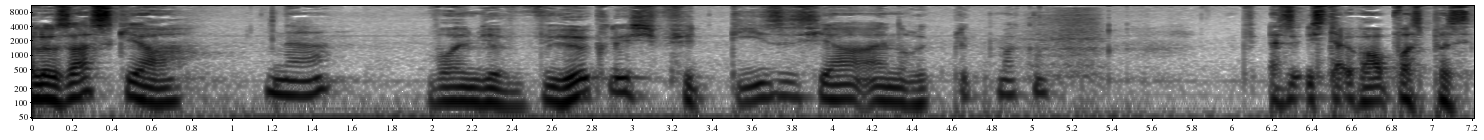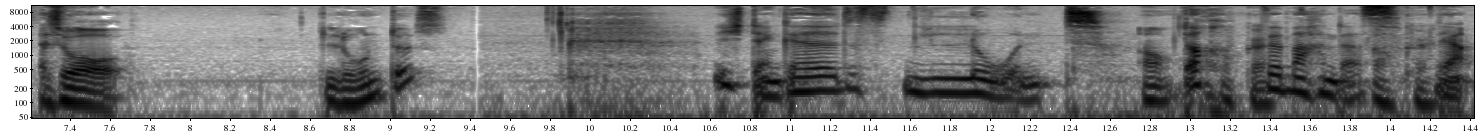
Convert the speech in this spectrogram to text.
Hallo Saskia. Na? Wollen wir wirklich für dieses Jahr einen Rückblick machen? Also ist da überhaupt was passiert? Also lohnt es? Ich denke, das lohnt. Oh, Doch, okay. wir machen das. Okay. Ja.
